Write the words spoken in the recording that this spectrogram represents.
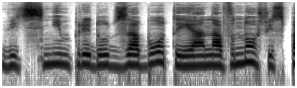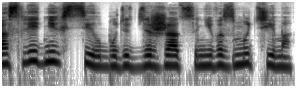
Ведь с ним придут заботы, и она вновь из последних сил будет держаться невозмутимо.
